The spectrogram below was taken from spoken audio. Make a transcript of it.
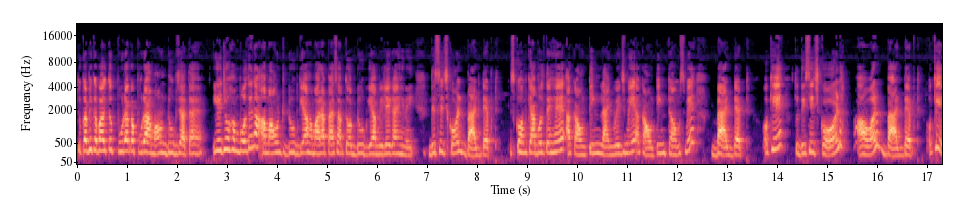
तो कभी कभार तो पूरा का पूरा अमाउंट डूब जाता है। ये जो हम बोलते हैं ना अमाउंट डूब गया, हमारा पैसा तो अब डूब गया, मिलेगा ही नहीं। दिस इज़ कॉल्ड बैड डेप्ट इसको हम क्या बोलते हैं? अकाउंटिंग लैंग्वेज में अकाउंटिंग टर्म्स में बैड डेप्ट ओके तो this is called our bad डेप्ट ओके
